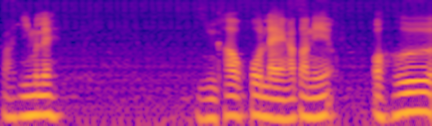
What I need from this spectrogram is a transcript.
ไปยิงมันเลย ยิงเข้าโคตรแรงครับตอนนี้ โอ้เฮ้อ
